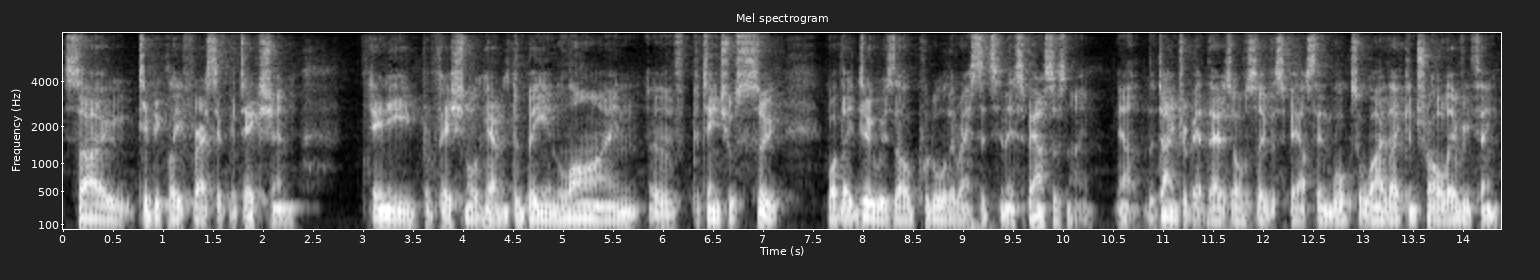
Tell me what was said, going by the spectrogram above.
So typically for asset protection, any professional who happens to be in line of potential suit, what they do is they'll put all their assets in their spouse's name. Now, the danger about that is obviously the spouse then walks away, they control everything.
